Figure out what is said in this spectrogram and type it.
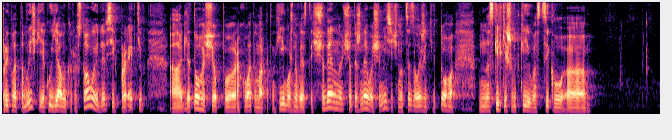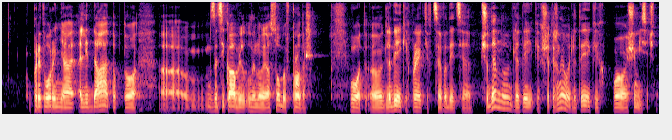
приклад таблички, яку я використовую для всіх проєктів, для того, щоб е, рахувати маркетинг. Її можна вести щоденно, щотижнево, щомісячно. Це залежить від того, наскільки швидкий у вас цикл е, перетворення ліда, тобто е, зацікавленої особи в продаж. От, для деяких проєктів це ведеться щоденно, для деяких щотижнево, для деяких щомісячно.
